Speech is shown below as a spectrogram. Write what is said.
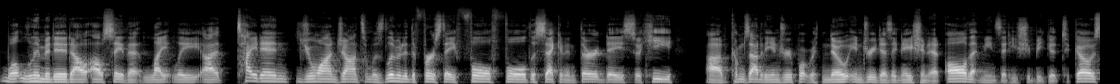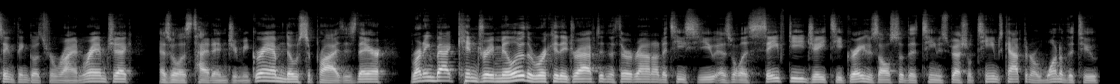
well, limited, I'll, I'll say that lightly. Uh, tight end Juwan Johnson was limited the first day, full, full the second and third day. So he uh, comes out of the injury report with no injury designation at all. That means that he should be good to go. Same thing goes for Ryan Ramczyk, as well as tight end Jimmy Graham. No surprises there. Running back Kendre Miller, the rookie they drafted in the third round out of TCU, as well as safety JT Gray, who's also the team special teams captain, or one of the two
